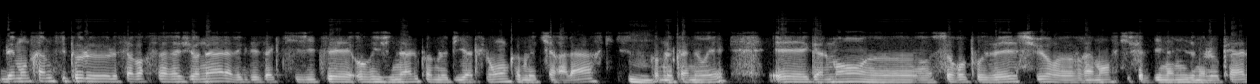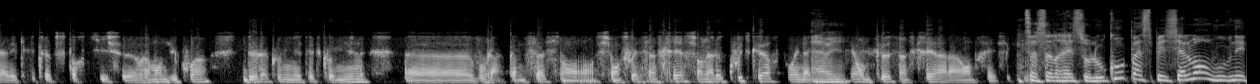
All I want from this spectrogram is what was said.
démontrer un petit peu le, le savoir-faire régional avec des activités originales comme le biathlon, comme le tir à l'arc, hmm. comme le canoë, et également euh, se reposer sur euh, vraiment ce qui fait le dynamisme local avec les clubs sportifs euh, vraiment du coin, de la communauté de communes. Euh, voilà, comme ça, si on, si on souhaite s'inscrire, si on a le coup de cœur pour une ah activité, on peut s'inscrire à la rentrée. Ça s'adresse aux locaux, pas spécialement. Vous venez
